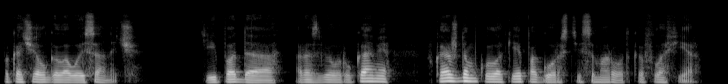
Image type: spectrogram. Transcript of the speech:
покачал головой Саныч. Типа да, развел руками, в каждом кулаке по горсти самородков Лафер.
